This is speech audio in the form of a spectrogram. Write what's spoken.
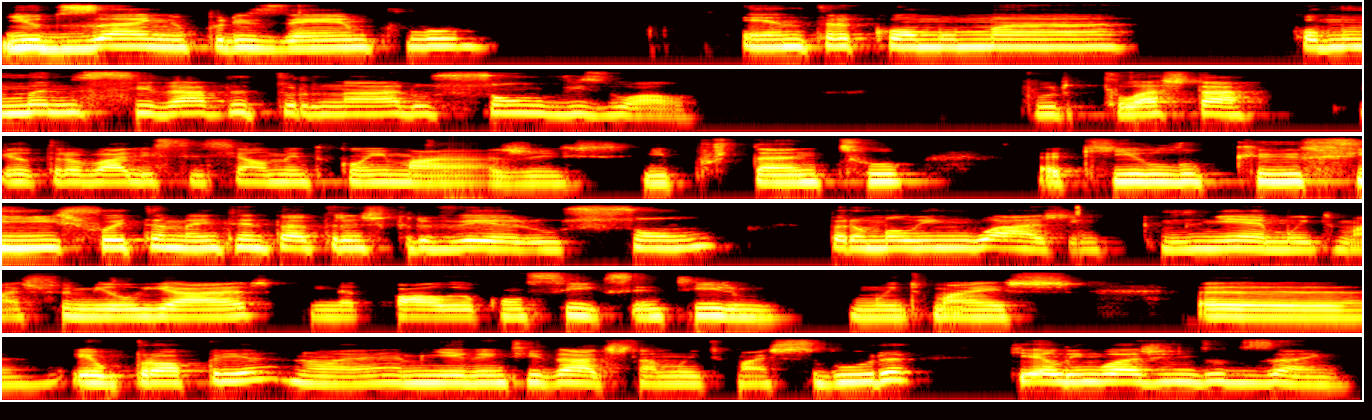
E o desenho, por exemplo, entra como uma, como uma necessidade de tornar o som visual. Porque lá está, eu trabalho essencialmente com imagens e, portanto, aquilo que fiz foi também tentar transcrever o som para uma linguagem que me é muito mais familiar e na qual eu consigo sentir-me muito mais uh, eu própria, não é? A minha identidade está muito mais segura, que é a linguagem do desenho.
